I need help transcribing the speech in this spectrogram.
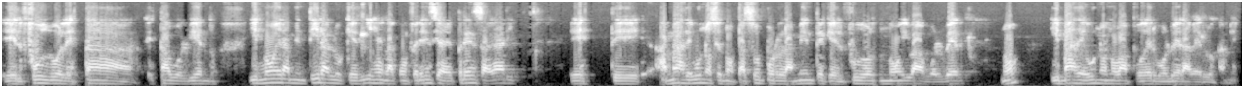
el fútbol está, está volviendo. Y no era mentira lo que dije en la conferencia de prensa, Gary, este, a más de uno se nos pasó por la mente que el fútbol no iba a volver, ¿no? Y más de uno no va a poder volver a verlo también.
